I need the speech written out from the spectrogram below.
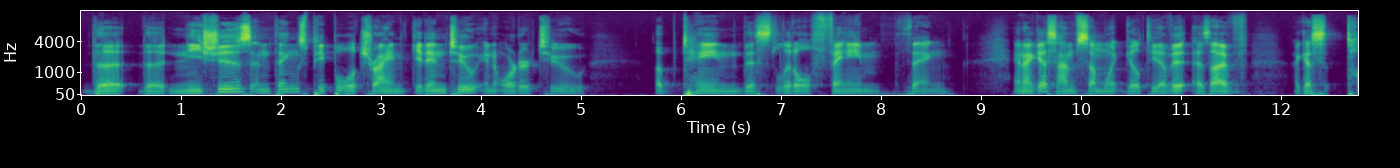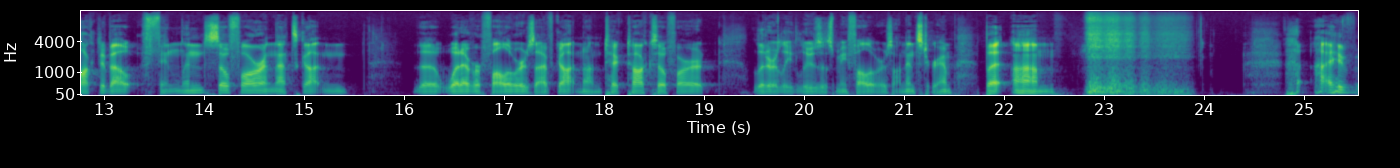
the the niches and things people will try and get into in order to obtain this little fame thing. And I guess I'm somewhat guilty of it as I've I guess talked about Finland so far and that's gotten the whatever followers I've gotten on TikTok so far it literally loses me followers on Instagram. But um I've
